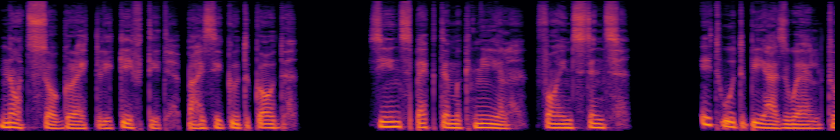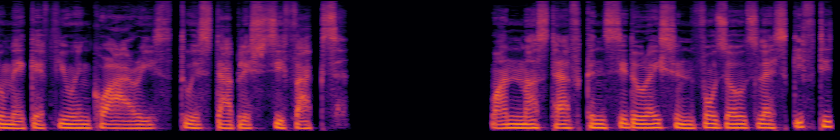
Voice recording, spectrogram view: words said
not so greatly gifted by the good God, the Inspector McNeil, for instance, it would be as well to make a few inquiries to establish the facts. One must have consideration for those less gifted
